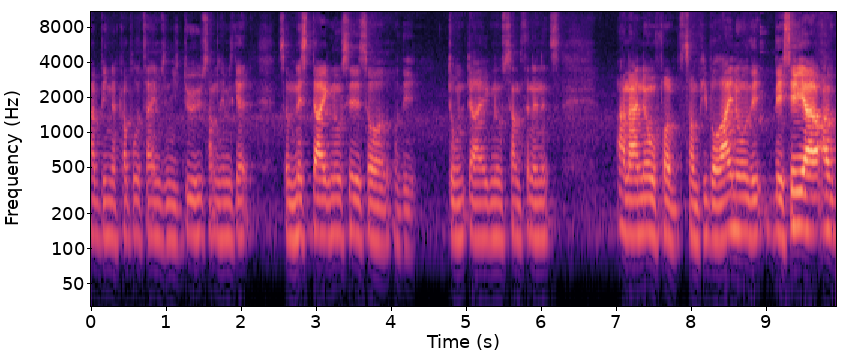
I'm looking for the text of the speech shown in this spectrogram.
I've been a couple of times and you do sometimes get some misdiagnosis or, or they don't diagnose something and it's and I know for some people I know they, they say I, I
